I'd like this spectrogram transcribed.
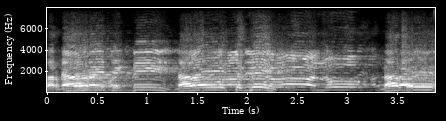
তার নারায়। তাকবীর নারায় নারায়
